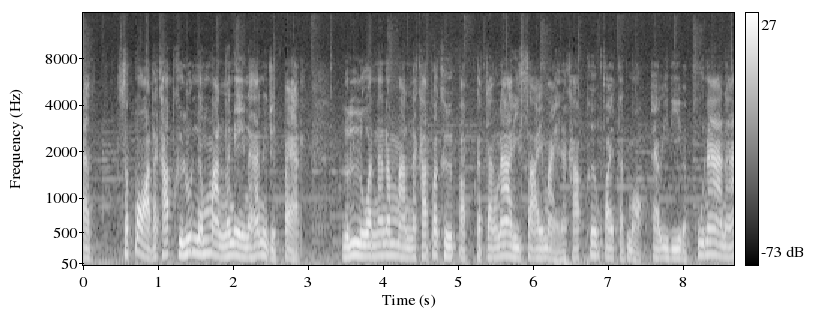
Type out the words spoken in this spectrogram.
1.8สปอร์ตนะครับคือรุ่นน้ำมันนั่นเองนะฮะ1.8 ล้วนๆนะน้ำมันนะครับก็คือปรับกระจังหน้าดีไซน์ใหม่นะครับเพิ่มไฟตัดหมอก LED แบบคู่หน้านะ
